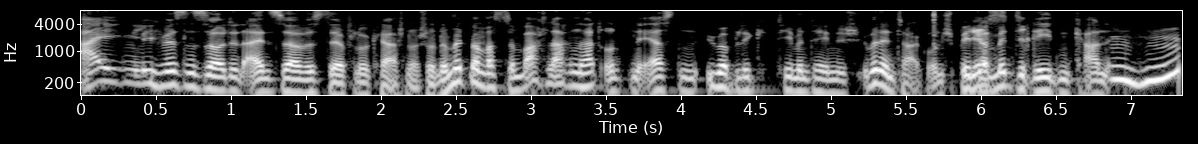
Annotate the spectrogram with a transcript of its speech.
eigentlich wissen solltet. Ein Service der Flo Kerschner Show. Damit man was zum Wachlachen hat und einen ersten Überblick thementechnisch über den Tag und später Yes. mitreden kann.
